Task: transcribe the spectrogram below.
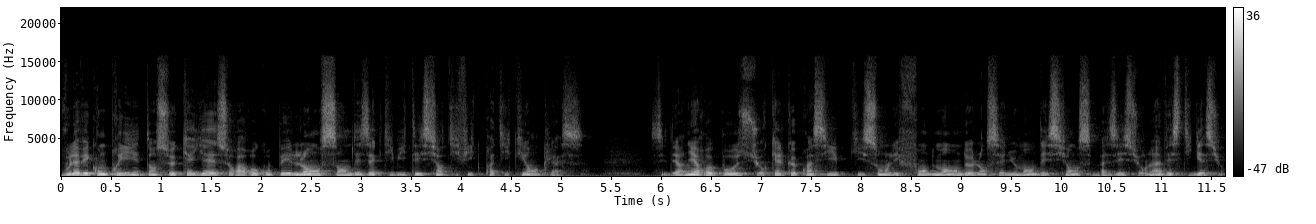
Vous l'avez compris, dans ce cahier sera regroupé l'ensemble des activités scientifiques pratiquées en classe. Ces dernières reposent sur quelques principes qui sont les fondements de l'enseignement des sciences basées sur l'investigation.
